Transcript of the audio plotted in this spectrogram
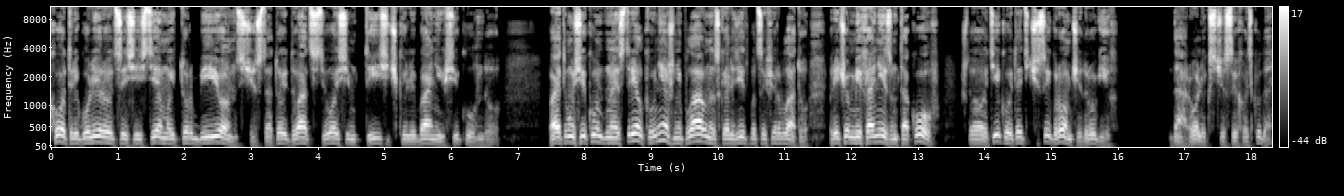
ход регулируется системой турбион с частотой 28 тысяч колебаний в секунду. Поэтому секундная стрелка внешне плавно скользит по циферблату, причем механизм таков, что тикают эти часы громче других. Да, Rolex часы хоть куда.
